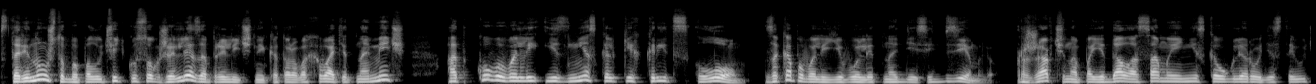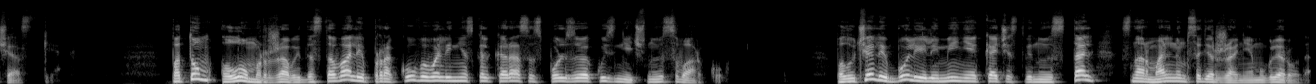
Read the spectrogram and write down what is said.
В старину, чтобы получить кусок железа приличный, которого хватит на меч, отковывали из нескольких криц лом, закапывали его лет на 10 в землю. Ржавчина поедала самые низкоуглеродистые участки. Потом лом ржавый доставали, проковывали несколько раз, используя кузнечную сварку. Получали более или менее качественную сталь с нормальным содержанием углерода.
